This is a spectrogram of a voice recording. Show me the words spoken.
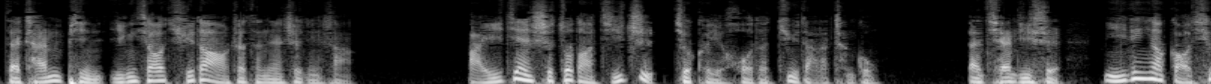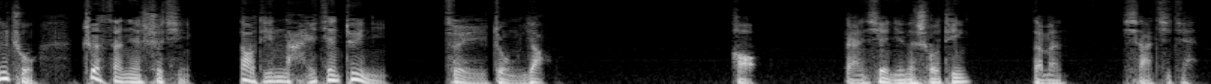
在产品、营销、渠道这三件事情上。把一件事做到极致，就可以获得巨大的成功，但前提是你一定要搞清楚这三件事情到底哪一件对你最重要。好，感谢您的收听，咱们下期见。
